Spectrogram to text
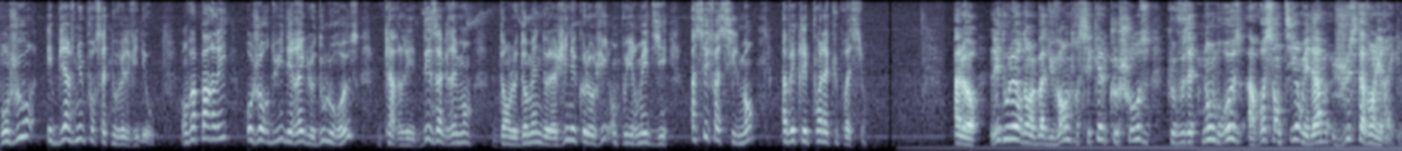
Bonjour et bienvenue pour cette nouvelle vidéo. On va parler aujourd'hui des règles douloureuses, car les désagréments dans le domaine de la gynécologie, on peut y remédier assez facilement avec les points d'acupression. Alors, les douleurs dans le bas du ventre, c'est quelque chose que vous êtes nombreuses à ressentir, mesdames, juste avant les règles.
